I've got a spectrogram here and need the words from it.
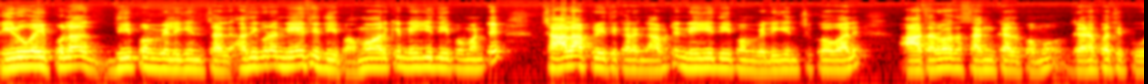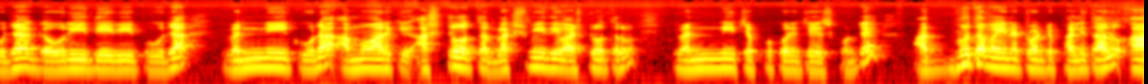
ఇరువైపులా దీపం వెలిగించాలి. అది కూడా నేతి దీపం. అమ్మవారికి నెయ్యి దీపం అంటే చాలా ప్రీతికరం కాబట్టి నెయ్యి దీపం వెలిగించుకోవాలి. ఆ తర్వాత సంకల్పము గణపతి పూజ గౌరీదేవి పూజ ఇవన్నీ కూడా అమ్మవారికి అష్టోత్తరం లక్ష్మీదేవి అష్టోత్తరం ఇవన్నీ చెప్పుకొని చేసుకుంటే అద్భుతమైనటువంటి ఫలితాలు ఆ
